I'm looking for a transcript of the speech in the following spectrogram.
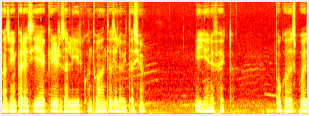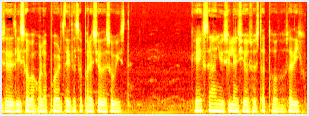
más bien parecía querer salir cuanto antes de la habitación. Y, en efecto, poco después se deslizó bajo la puerta y desapareció de su vista. Qué extraño y silencioso está todo, se dijo.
